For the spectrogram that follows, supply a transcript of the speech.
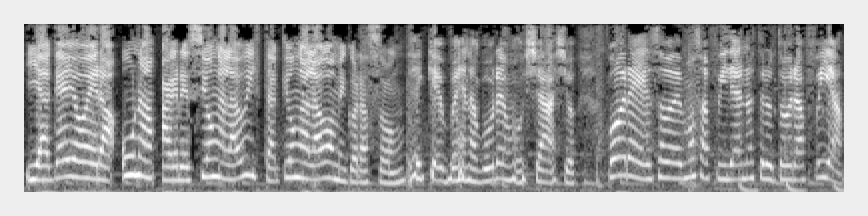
y aquello era una agresión a la vista que un halago a mi corazón. Ay, qué pena, pobre muchacho. Por eso debemos afiliar nuestra ortografía.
